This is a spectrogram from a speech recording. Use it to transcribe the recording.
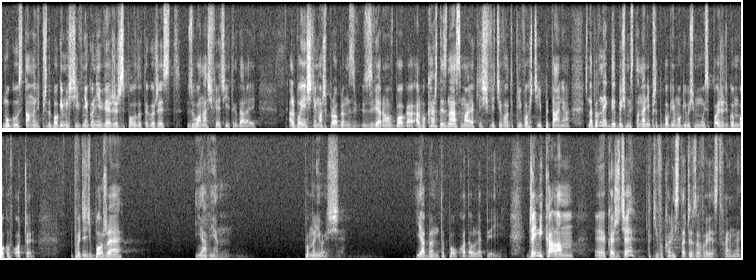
mógł stanąć przed Bogiem, jeśli w Niego nie wierzysz z powodu tego, że jest zło na świecie i tak dalej, albo jeśli masz problem z, z, wiarą w Boga, albo każdy z nas ma jakieś, wiecie, wątpliwości i pytania. Czy na pewno gdybyśmy stanęli przed Bogiem, moglibyśmy Mu spojrzeć głęboko w oczy i powiedzieć, Boże, ja wiem, pomyliłeś się. Ja bym to poukładał lepiej. Jamie Callum, e, kojarzycie? Taki wokalista jazzowy jest fajny.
